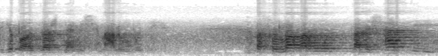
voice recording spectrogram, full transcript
دیگه بازداشت نمیشه معلوم بود دیگه. رسول الله فرمود و به شرطی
